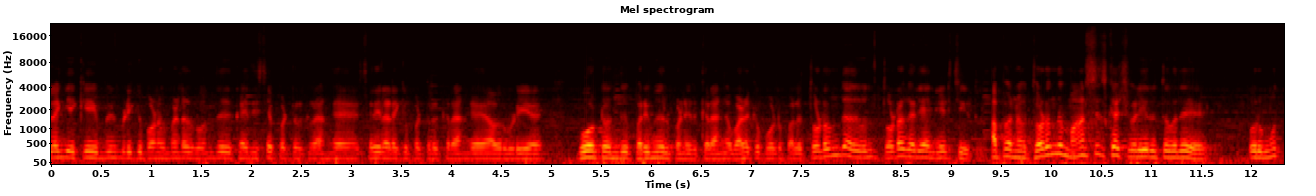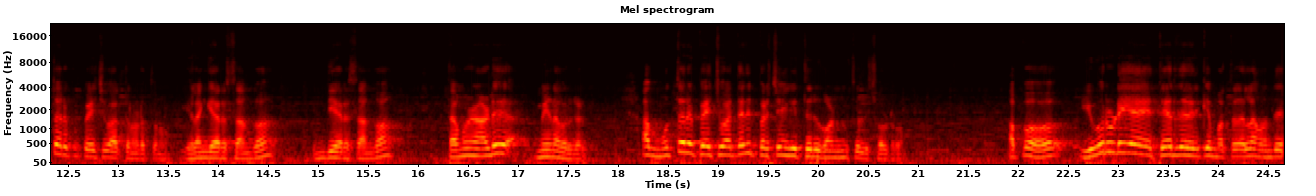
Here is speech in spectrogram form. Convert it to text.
இலங்கைக்கு மீன்பிடிக்க போன மீனவர்கள் வந்து கைது செய்யப்பட்டிருக்கிறாங்க சிறையில் அடைக்கப்பட்டிருக்கிறாங்க அவர்களுடைய போட் வந்து பறிமுதல் பண்ணியிருக்கிறாங்க வழக்கு போட்டு பல தொடர்ந்து அது வந்து தொடர்கதையாக நீடிச்சுக்கிட்டு இருக்கு. அப்போ நம்ம தொடர்ந்து மார்க்சிஸ்ட் கட்சி வலியுறுத்துவது ஒரு முத்தரப்பு பேச்சுவார்த்தை நடத்தணும். இலங்கை அரசாங்கம் இந்திய அரசாங்கம் தமிழ்நாடு மீனவர்கள். அப்போ முத்தரப்பு பேச்சுவார்த்தை பிரச்சனைக்கு திருகோணம்னு சொல்லி சொல்கிறோம் அப்போது இவருடைய தேர்தல் அறிக்கை மற்றதெல்லாம் வந்து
